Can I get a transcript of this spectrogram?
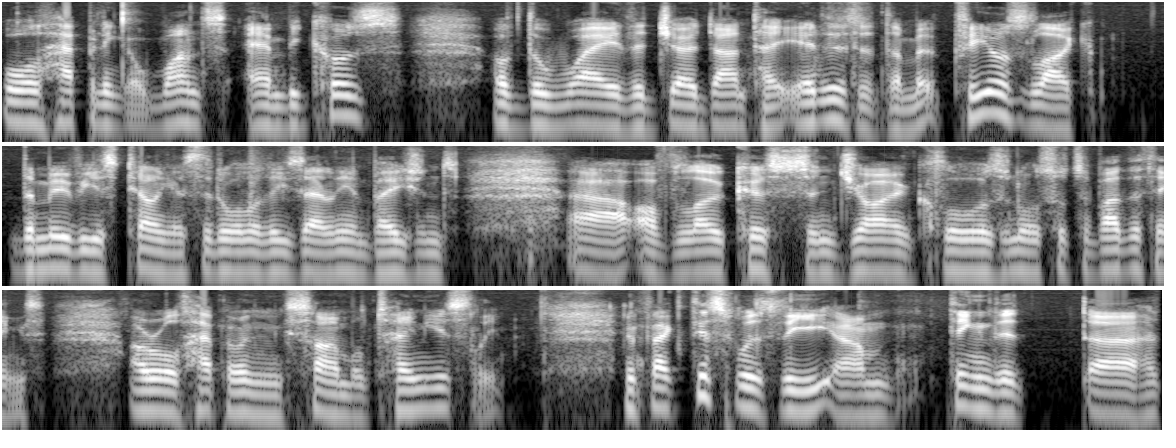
all happening at once. And because of the way that Joe Dante edited them, it feels like the movie is telling us that all of these alien invasions uh, of locusts and giant claws and all sorts of other things are all happening simultaneously. In fact, this was the um, thing that uh,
